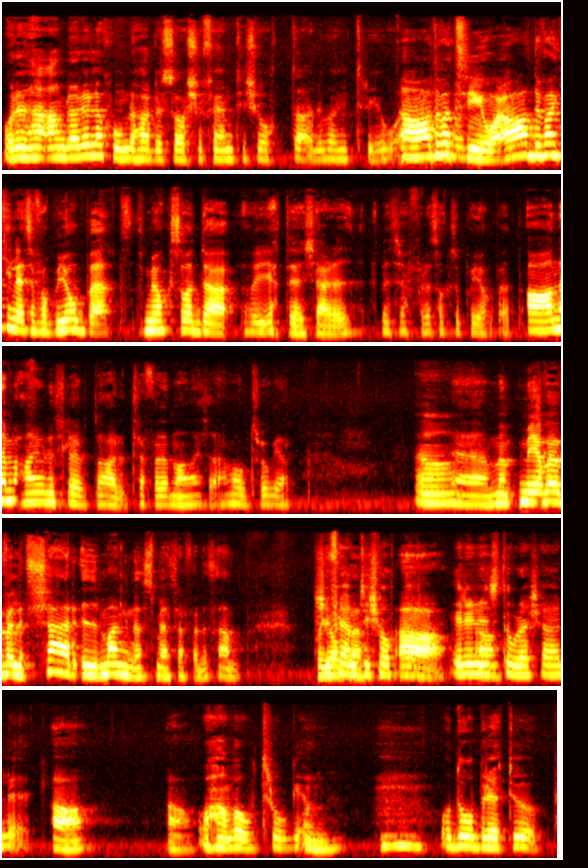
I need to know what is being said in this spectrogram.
Och den här andra relationen du hade sa 25 till 28, det var ju tre år. Ja, det var tre år. Ja, det var en kille jag träffade på jobbet som jag också var dö- var jättekär i. Vi träffades också på jobbet. Ja, nej, men han gjorde slut och träffade en annan tjej. Han var otrogen. Ja. Eh, Men, men jag var väldigt kär i Magnus som jag träffade sen. På 25 jobbet. till 28, Ja, är det din ja, stora kärlek? Ja. ja. Och han var otrogen. Mm. Och då bröt du upp?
